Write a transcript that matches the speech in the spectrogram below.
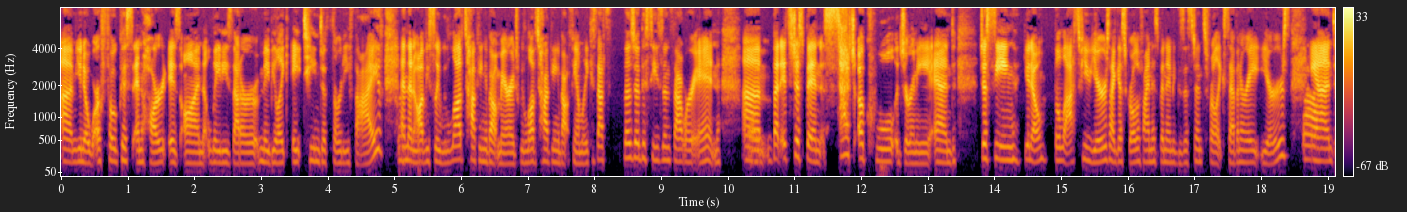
um, you know our focus and heart is on ladies that are maybe like 18 to 35 and then Mhm. obviously we love talking about marriage we love talking about family because that's those are the seasons that we're in Right. um, but it's just been such a cool journey and just seeing you know the last few years i guess girl defined has been in existence for like seven or eight years Wow. and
